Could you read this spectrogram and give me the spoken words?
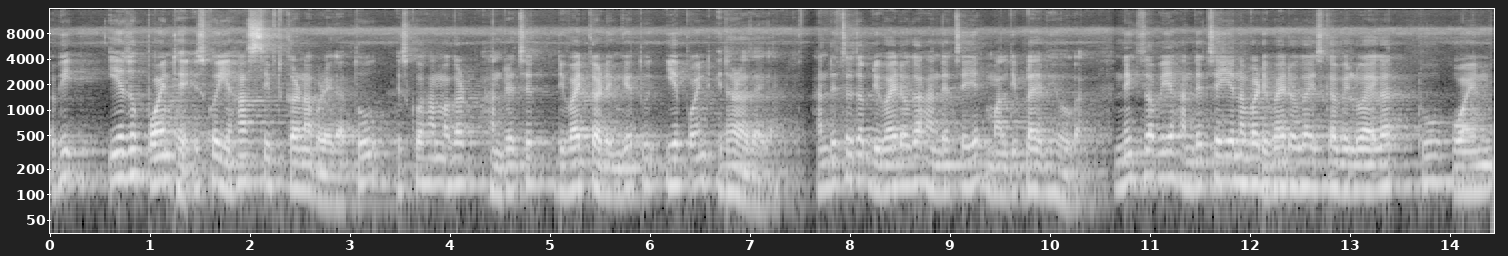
अभी ये जो पॉइंट है, इसको यहाँ शिफ्ट करना पड़ेगा। तो इसको हम अगर हंड्रेड से डिवाइड कर देंगे तो ये पॉइंट इधर आ जाएगा। हंड्रेड से जब डिवाइड होगा, हंड्रेड से ये मल्टीप्लाई भी होगा। नेक्स्ट जब ये हंड्रेड से ये नंबर डिवाइड होगा, इसका वैल्यू आएगा two point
